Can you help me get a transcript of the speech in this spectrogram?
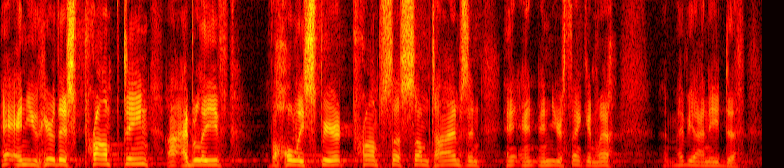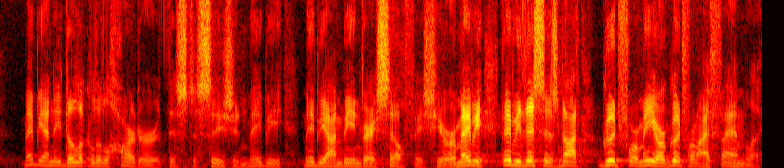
and you hear this prompting. I believe the Holy Spirit prompts us sometimes, and, and, and you're thinking, well, maybe I need to. Maybe I need to look a little harder at this decision. Maybe, maybe I'm being very selfish here. Or maybe, maybe this is not good for me or good for my family.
